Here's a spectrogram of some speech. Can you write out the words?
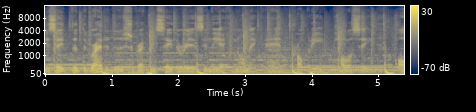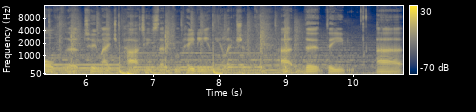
You see, the, the greater the discrepancy there is in the economic and property policy of the two major parties that are competing in the election, uh, the the uh,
